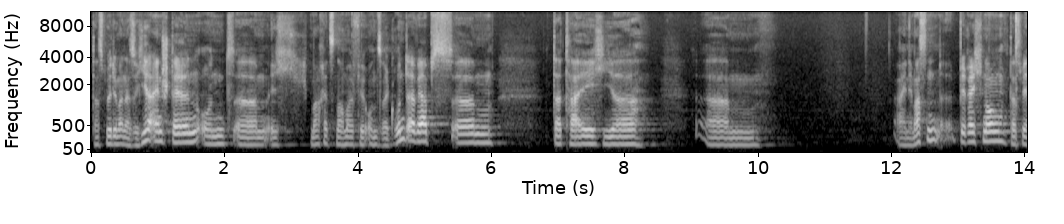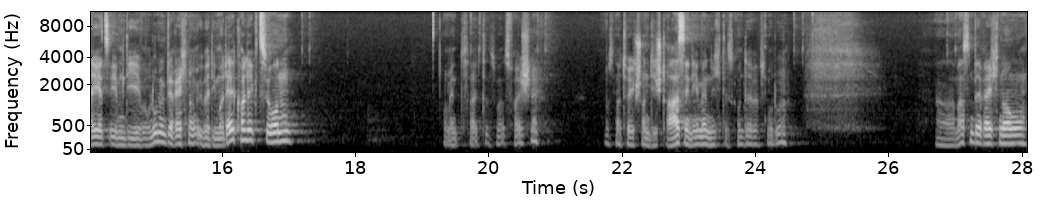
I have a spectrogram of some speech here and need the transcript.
Das würde man also hier einstellen und ähm, ich mache jetzt nochmal für unsere Grunderwerbsdatei ähm, hier ähm, eine Massenberechnung. Das wäre jetzt eben die Volumenberechnung über die Modellkollektion. Moment, halt, das war das Falsche. Ich muss natürlich schon die Straße nehmen, nicht das Grunderwerbsmodul. Äh, Massenberechnung,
